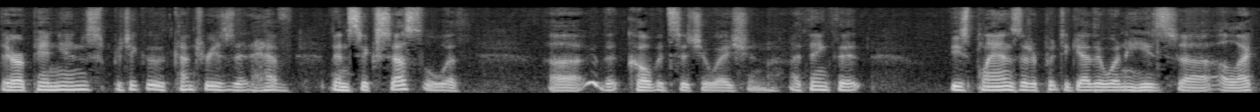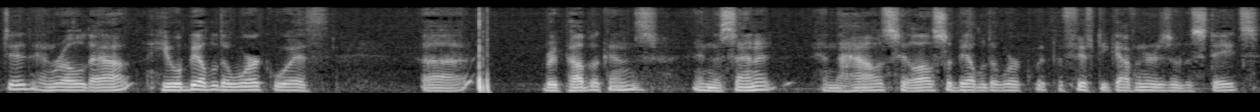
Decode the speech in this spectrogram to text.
their opinions, particularly with countries that have been successful with uh, the COVID situation. I think that these plans that are put together when he's uh, elected and rolled out, he will be able to work with uh, Republicans in the Senate and the House. He'll also be able to work with the 50 governors of the states.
